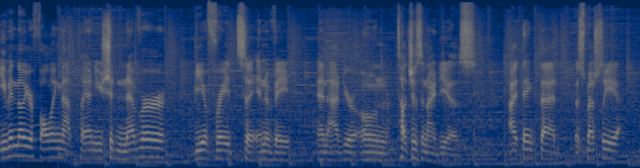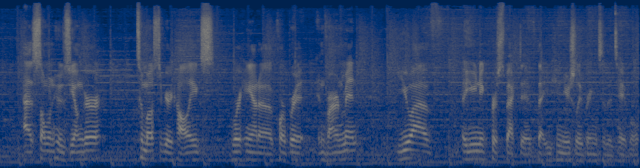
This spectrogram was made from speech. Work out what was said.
even though you're following that plan, you should never be afraid to innovate and add your own touches and ideas. I think that especially as someone who's younger to most of your colleagues working at a corporate environment, you have a unique perspective that you can usually bring to the table.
